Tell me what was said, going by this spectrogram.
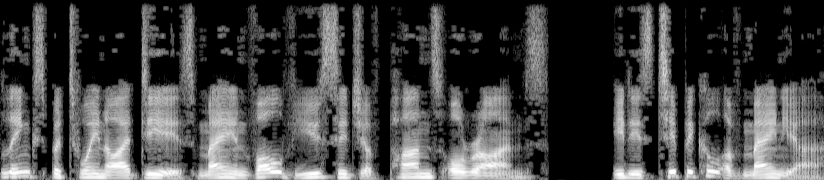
Links between ideas may involve usage of puns or rhymes. It is typical of mania,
